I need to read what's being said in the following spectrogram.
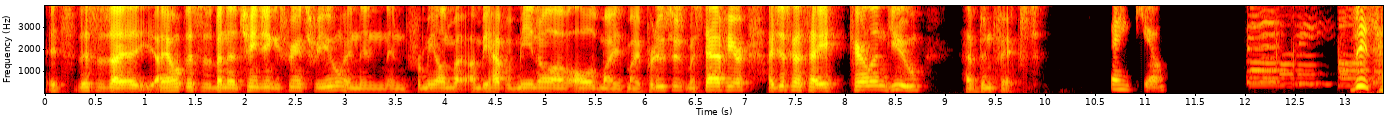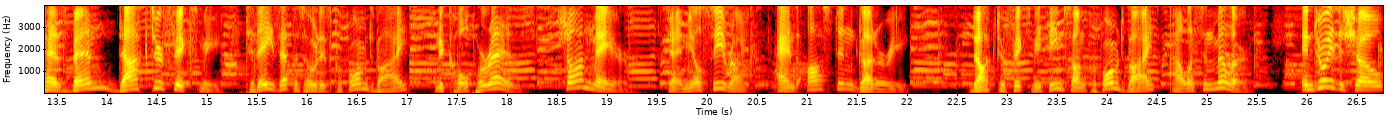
it's this is I, I hope this has been a changing experience for you and, and, and for me on my, on behalf of me and all, all of my, my producers, my staff here. I just gotta say, Carolyn, you have been fixed. Thank you. This has been Dr. Fix Me. Today's episode is performed by Nicole Perez, Sean Mayer, Daniel Seawright, and Austin Guttery. Dr. Fix Me theme song performed by Allison Miller. Enjoy the show?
